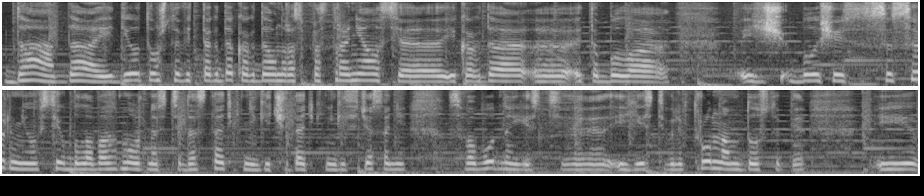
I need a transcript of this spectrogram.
Да, да. И дело в том, что ведь тогда, когда он распространялся, и когда э, это было еще, был еще СССР, не у всех была возможность достать книги, читать книги. Сейчас они свободно есть э, и есть в электронном доступе. И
